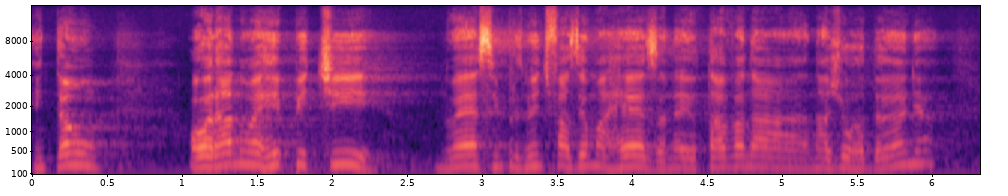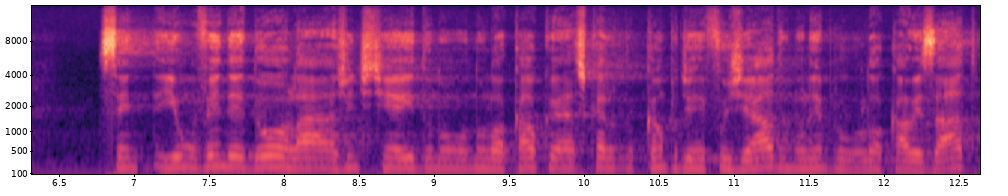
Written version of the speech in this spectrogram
Então, orar não é repetir, não é simplesmente fazer uma reza. Né? Eu estava na, na Jordânia e um vendedor lá, a gente tinha ido no, no local que eu acho que era no campo de refugiado, não lembro o local exato.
